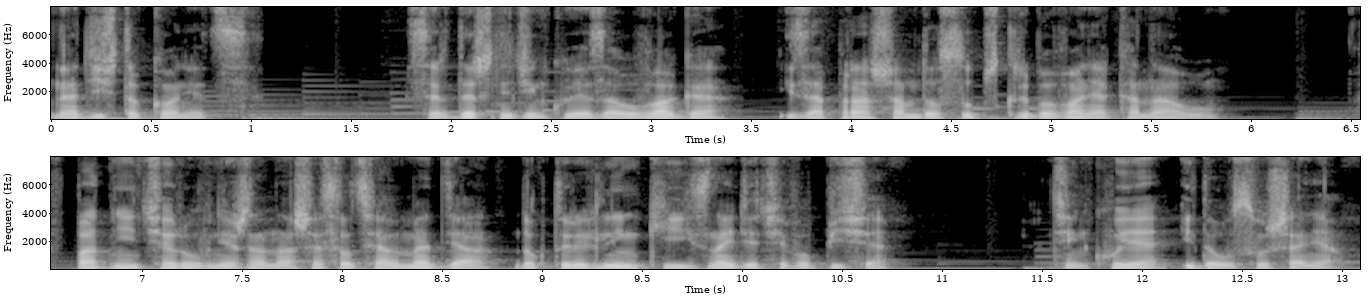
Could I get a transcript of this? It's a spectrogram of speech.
Na dziś to koniec. Serdecznie dziękuję za uwagę i zapraszam do subskrybowania kanału. Wpadnijcie również na nasze social media, do których linki znajdziecie w opisie. Dziękuję i do usłyszenia.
